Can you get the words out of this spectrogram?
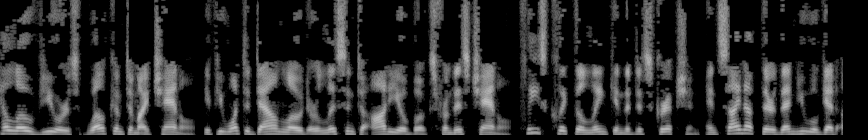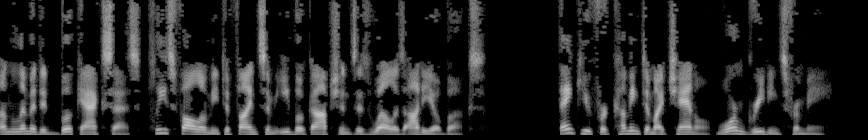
Hello viewers, welcome to my channel. If you want to download or listen to audiobooks from this channel, please click the link in the description and sign up there then you will get unlimited book access. Please follow me to find some ebook options as well as audiobooks. Thank you for coming to my channel. Warm greetings from me.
